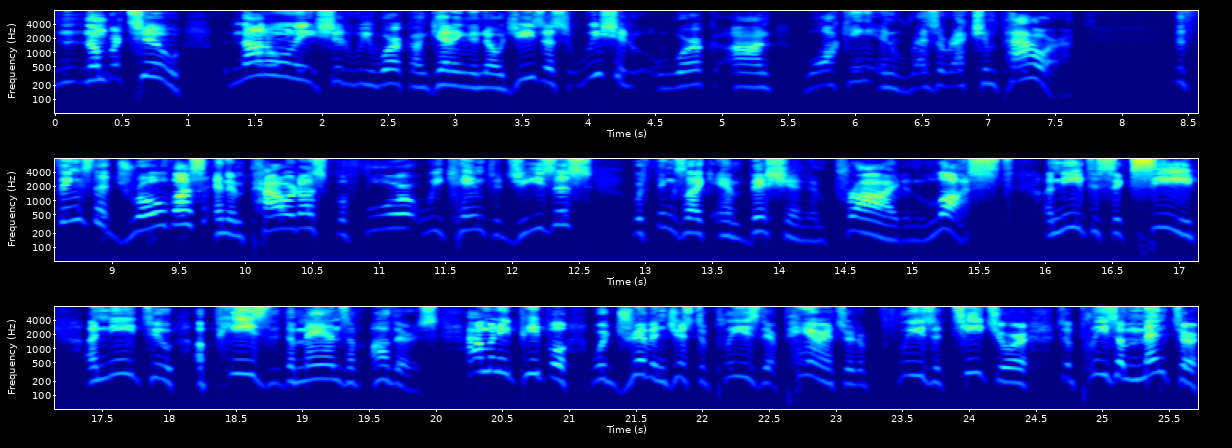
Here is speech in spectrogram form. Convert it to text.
Number two, not only should we work on getting to know Jesus, we should work on walking in resurrection power. The things that drove us and empowered us before we came to Jesus were things like ambition and pride and lust a need to succeed, a need to appease the demands of others. How many people were driven just to please their parents or to please a teacher or to please a mentor,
